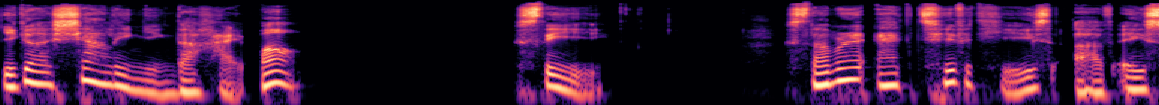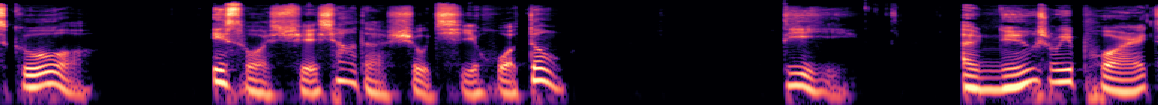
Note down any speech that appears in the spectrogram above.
一个夏令营的海报。C，summer activities of a school，一所学校的暑期活动。D。 A news report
